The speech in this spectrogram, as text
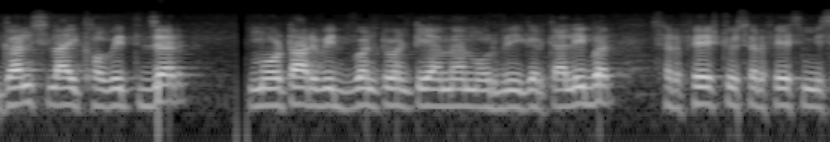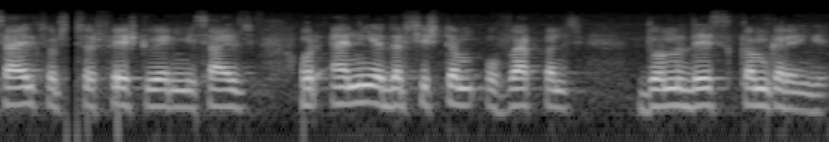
guns like howitzer mortar with 120 mm और bigger calibre surface to surface missiles और सरफेस टू एयर मिसाइल्स और any other system of weapons दोनों देश कम करेंगे।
